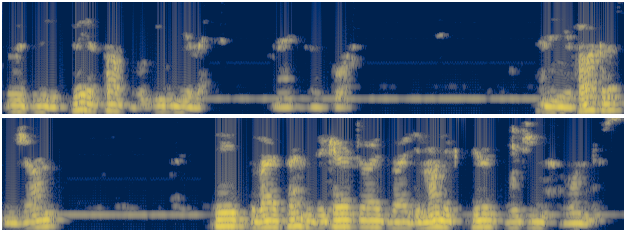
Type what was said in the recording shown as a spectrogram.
so as to make lead astray if possible even the elect. Matthew 24. And in the Apocalypse, in John, states that the last times will be characterized by demonic spirits working wonders.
